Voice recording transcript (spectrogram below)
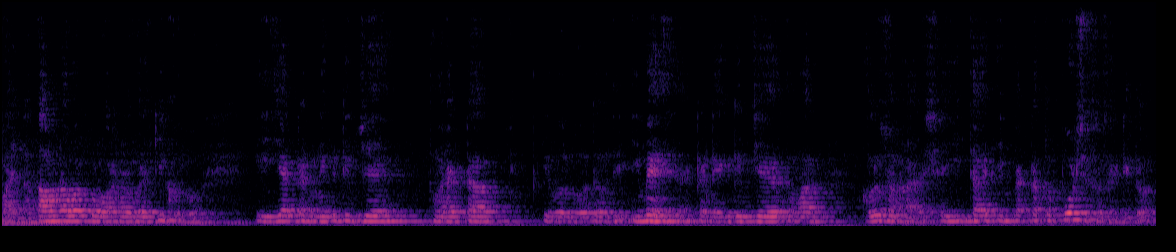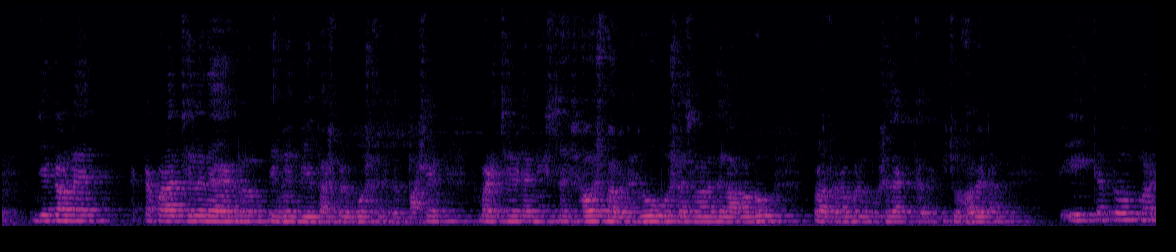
পায় না। তা আমরা আবার পড়াশোনা করে কী করব? এই যে একটা নেগেটিভ যে তোমার একটা, কী বলব তোমাদের ইমেজ একটা নেগেটিভ যে তোমার আলোচনা, সেইটা ইম্প্যাক্টটা তো পড়ছে সোসাইটি তো। যে কারণে একটা পাড়ার ছেলে দেখা গেলো এম এ বিএ পাস করে বসে আছে। তো পাশের বাড়ির ছেলেটা নিশ্চয়ই সাহস পাবে না যে ও বসে আছে মানে তাহলে আমাকেও পড়াশোনা করে বসে থাকতে হবে কিছু হবে না। তো এইটা তো মানে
